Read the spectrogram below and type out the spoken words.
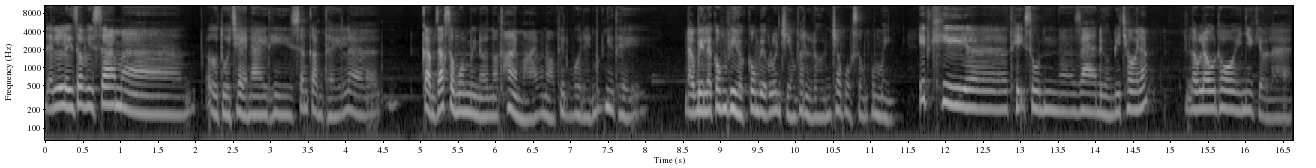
Đấy là lý do vì sao mà ở tuổi trẻ này thì sang cảm thấy là cảm giác sống một mình nó nó thoải mái và nó tuyệt vời đến mức như thế. Đặc biệt là công việc công việc luôn chiếm phần lớn trong cuộc sống của mình ít khi ờ, thị xuân ờ, ra đường đi chơi lắm. Lâu lâu thôi như kiểu là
